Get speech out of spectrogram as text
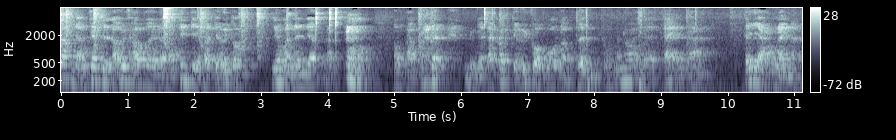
chấp nhận cái xin lỗi không rồi họ chính trị và chửi tôi. Nhưng mà nên nhớ là ông Phật người ta có chửi cô vô làm thinh con có nói chạy ra. Thế gian này mà,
